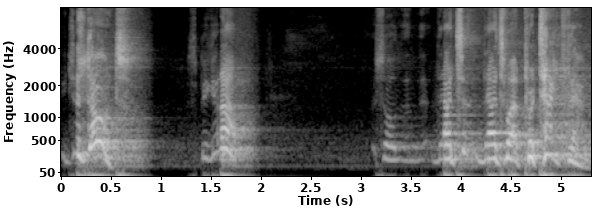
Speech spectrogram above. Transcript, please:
You just don't. Speak it up. So that's, that's what, protect them.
